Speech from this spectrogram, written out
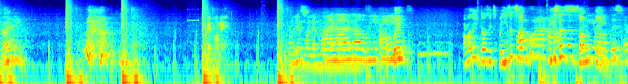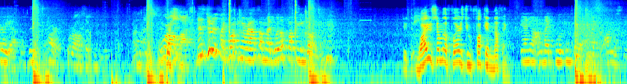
Can I? Mole, mole. Mole, mole, mole, I have mole, no mole. VP. Wait. Ollie does explain. He said Hold on, some. hold on. I He says something. Of this area, of this part. We're all so confused. I'm just. We're all lost. This dude is like walking around, so I'm like, where the fuck are you going? Dude, why do some of the flares do fucking nothing? Daniel, I'm like looking for it. I'm like on this thing.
